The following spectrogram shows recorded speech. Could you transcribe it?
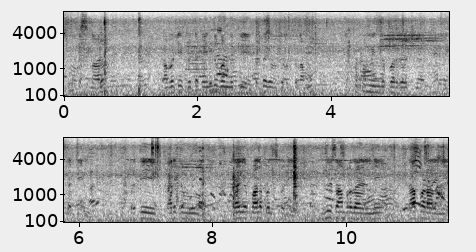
పాల్పంచుకుంటున్నారు కాబట్టి ప్రతి ఒక్క హిందూ బంధుకి పెద్దగా జరుపుతున్నాము కుప్పం హిందూ పరిరక్షణ టీం ప్రతి కార్యక్రమంలో అలాగే పాలపరుచుకొని హిందూ సాంప్రదాయాల్ని కాపాడాలని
